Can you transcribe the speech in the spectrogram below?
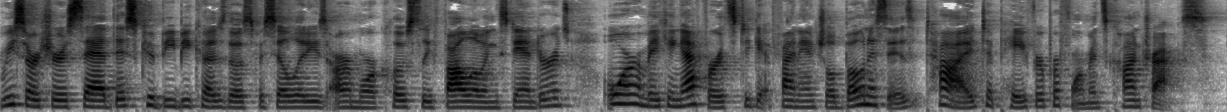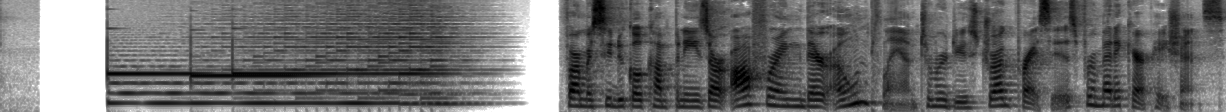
Researchers said this could be because those facilities are more closely following standards or making efforts to get financial bonuses tied to pay for performance contracts. Pharmaceutical companies are offering their own plan to reduce drug prices for Medicare patients.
